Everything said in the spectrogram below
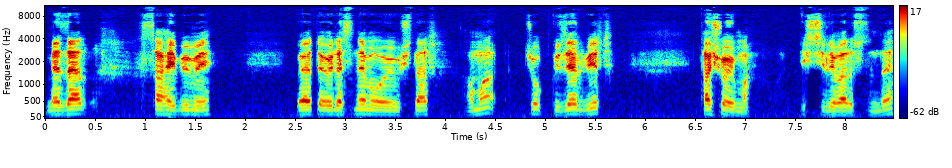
mezar sahibi mi veya da öylesine mi oymuşlar ama çok güzel bir taş oyma işçiliği var üstünde.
